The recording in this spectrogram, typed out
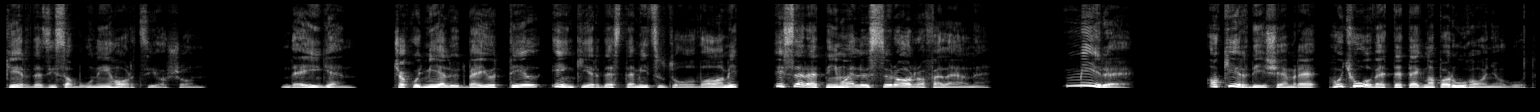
kérdezi Szabóné harciasan. De igen, csak hogy mielőtt bejöttél, én kérdeztem Icutól valamit, és szeretném, ha először arra felelne. Mire? A kérdésemre, hogy hol vette tegnap a ruhaanyagot.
